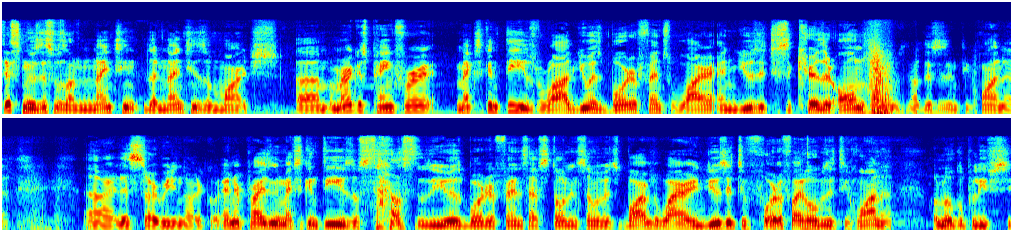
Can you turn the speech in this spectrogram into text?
this news. This was on 19 the 19th of March. Um, America's paying for it. Mexican thieves rob U.S. border fence wire and use it to secure their own homes. Now this is in Tijuana. All right, let's start reading the article. Enterprising Mexican thieves of south of the U.S. border fence have stolen some of its barbed wire and used it to fortify homes in Tijuana, a local police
